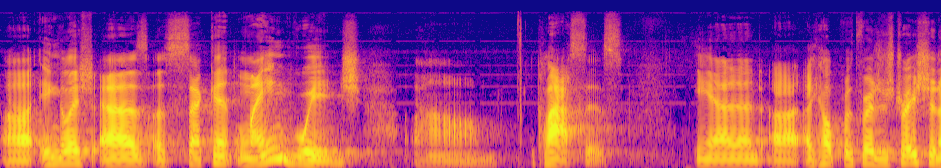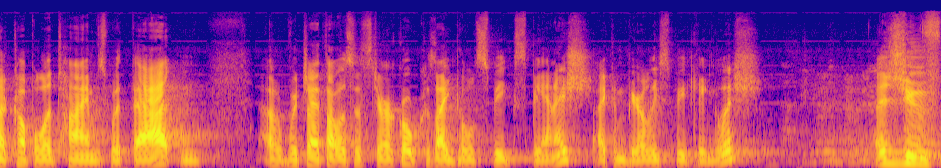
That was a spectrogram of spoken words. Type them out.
uh, English as a second language um, classes. And uh, I helped with registration a couple of times with that, and, uh, which I thought was hysterical because I don't speak Spanish. I can barely speak English, as you've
